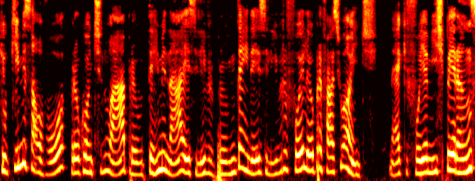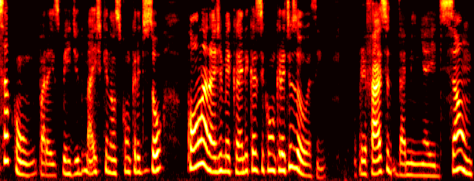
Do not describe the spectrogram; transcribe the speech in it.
Que o que me salvou para eu continuar, para eu terminar esse livro, para eu entender esse livro, foi ler o prefácio antes, né? Que foi a minha esperança com Paraíso Perdido, mas que não se concretizou. Com Laranja Mecânica se concretizou, assim prefácio da minha edição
